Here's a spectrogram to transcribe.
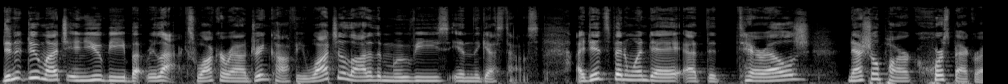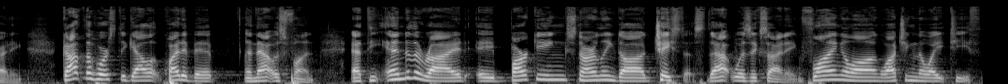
Didn't do much in UB but relax, walk around, drink coffee, watch a lot of the movies in the guest house. I did spend one day at the Terelj National Park horseback riding. Got the horse to gallop quite a bit and that was fun. At the end of the ride, a barking, snarling dog chased us. That was exciting. Flying along, watching the white teeth.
